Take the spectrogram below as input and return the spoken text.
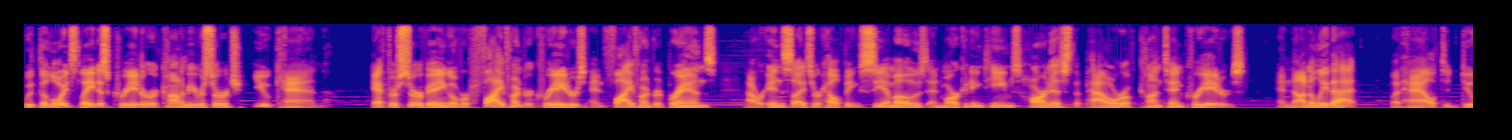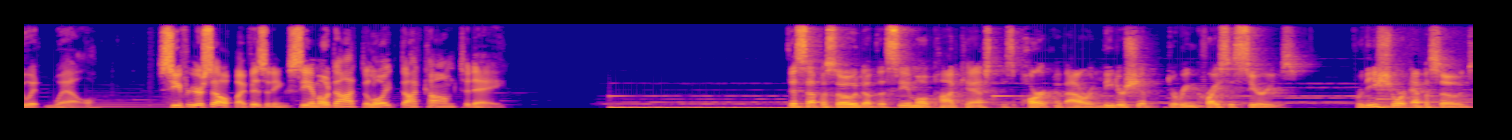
With Deloitte's latest creator economy research, you can. After surveying over 500 creators and 500 brands, our insights are helping CMOs and marketing teams harness the power of content creators. And not only that, but how to do it well. See for yourself by visiting cmo.deloitte.com today. This episode of the CMO podcast is part of our Leadership During Crisis series. For these short episodes,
